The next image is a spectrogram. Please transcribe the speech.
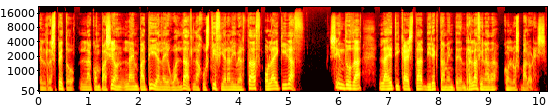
el respeto, la compasión, la empatía, la igualdad, la justicia, la libertad o la equidad. Sin duda, la ética está directamente relacionada con los valores.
